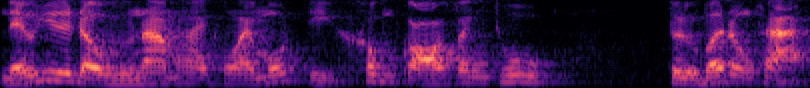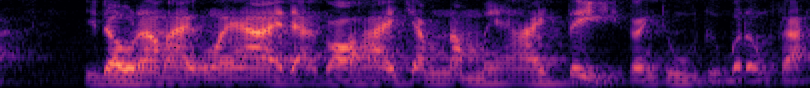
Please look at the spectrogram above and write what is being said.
Nếu như đầu năm 2021 thì không có doanh thu từ bất động sản thì đầu năm 2022 đã có 252 tỷ doanh thu từ bất động sản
